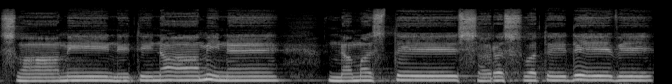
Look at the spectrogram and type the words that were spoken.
स्वामिनिति नामिने नमस्ते सरस्वते देवे,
